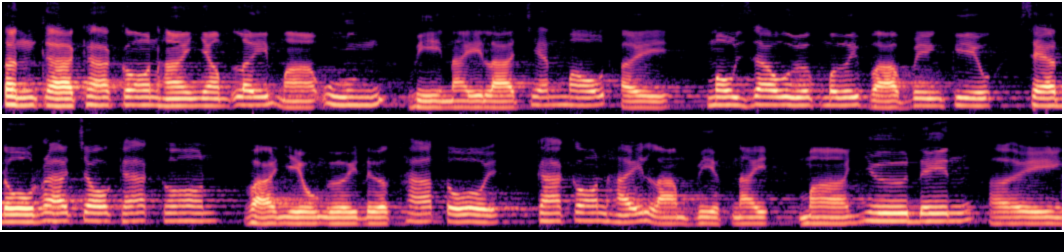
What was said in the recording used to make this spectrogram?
Tất cả các con hãy nhậm lấy mà uống, vì này là chén máu Thầy, màu giao ước mới và vinh kiêu sẽ đổ ra cho các con và nhiều người được tha tội các con hãy làm việc này mà như đến thầy.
